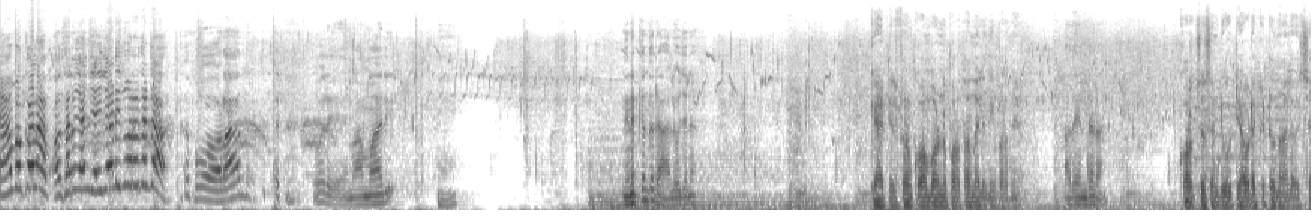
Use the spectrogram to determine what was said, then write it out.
ഞാൻ പൊക്കോളാം. അവസാനം ഞാൻ ജയിലാടി എന്ന് പറയുന്നട്ടാ പോടാ ഒരേ മാമാര്. നിനക്കെന്തൊരു ആലോചന? കാറ്റിൽ ഫാം കോമ്പൗണ്ടിന് പുറത്താന്നല്ലേ നീ പറഞ്ഞു അതെന്താടാ? കുറച്ച് ദിവസം ഡ്യൂട്ടി അവിടെ കിട്ടുമെന്ന് ആലോചിച്ച.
